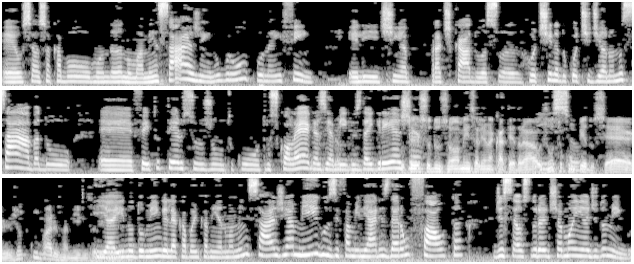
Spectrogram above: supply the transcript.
é, o Celso acabou mandando uma mensagem no grupo, né, enfim, ele tinha praticado a sua rotina do cotidiano no sábado, é, feito terço junto com outros colegas e amigos da igreja. O terço dos homens ali na catedral, Isso. junto com Pedro Sérgio, junto com vários amigos ali. E aí no domingo ele acabou encaminhando uma mensagem e amigos e familiares deram falta de Celso durante a manhã de domingo.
